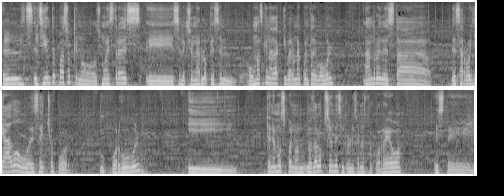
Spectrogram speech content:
El, el siguiente paso que nos muestra es eh, seleccionar lo que es el, o más que nada activar una cuenta de Google. Android está desarrollado o es hecho por, por Google. Y tenemos, bueno, nos da la opción de sincronizar nuestro correo, este,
